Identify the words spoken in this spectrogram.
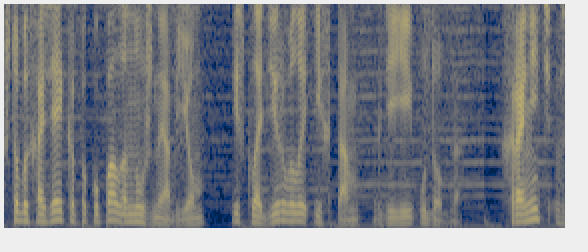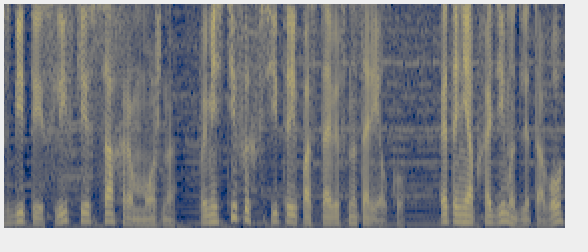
чтобы хозяйка покупала нужный объем и складировала их там, где ей удобно. Хранить взбитые сливки с сахаром можно, поместив их в сито и поставив на тарелку. Это необходимо для того,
